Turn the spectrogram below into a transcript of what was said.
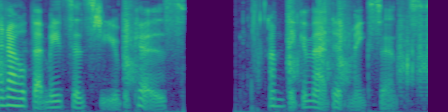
And I hope that made sense to you because I'm thinking that didn't make sense.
